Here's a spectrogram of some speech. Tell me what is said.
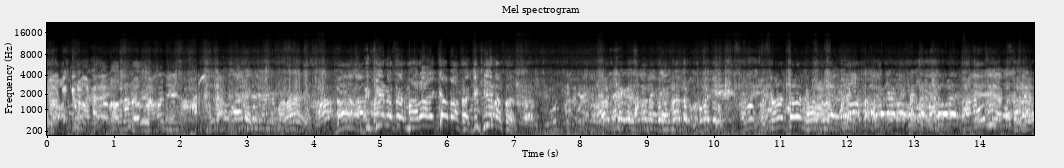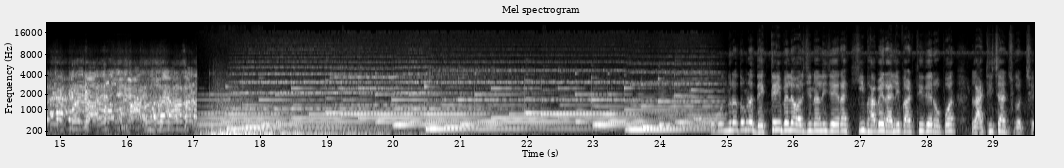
बुला के क्यों मारता है? दिखिए ना सर मारा है क्या बात है दिखिए ना सर তো বন্ধুরা তোমরা দেখতেই পেলে অরিজিনালি যে এরা কিভাবে র্যালি প্রার্থীদের ওপর লাঠিচার্জ করছে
